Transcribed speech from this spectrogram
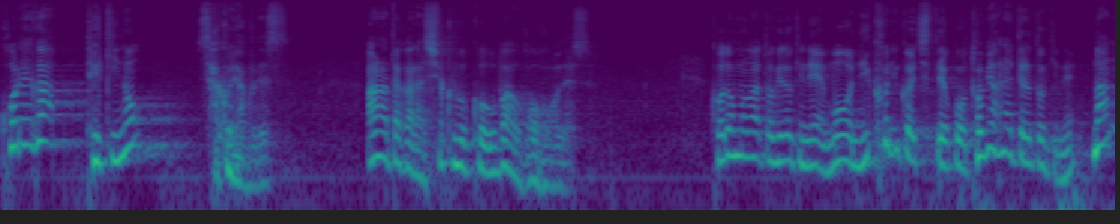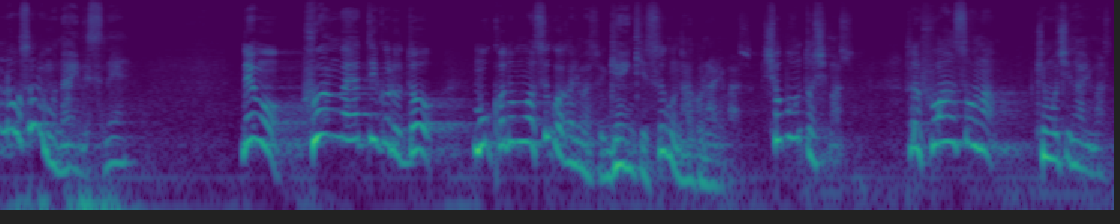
これが敵の策略です。あなたから祝福を奪う方法です。子供が時々ねもうニコニコしてこう飛び跳ねてる時ね何の恐れもないんですね。でも不安がやってくるともう子供はすぐ分かります元気すぐなくなります。しょぼんとします。それ不安そうな気持ちになります。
